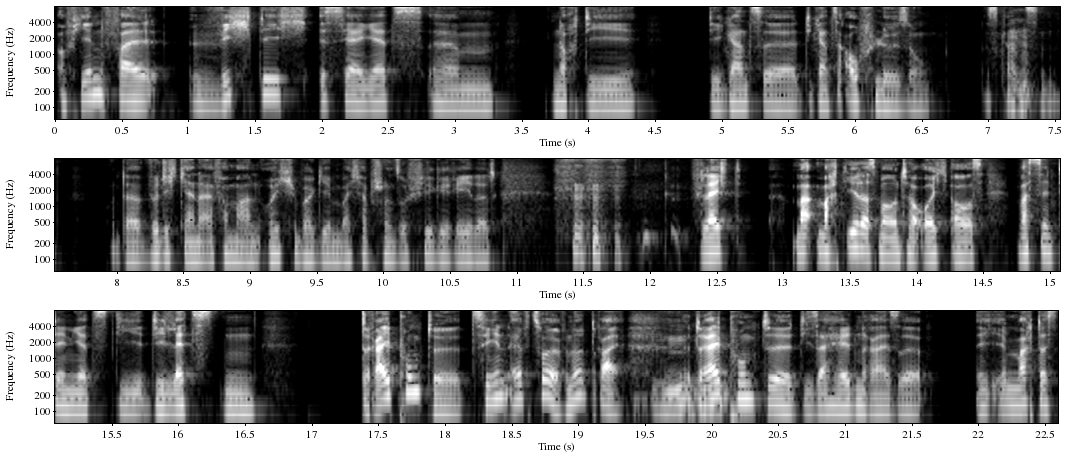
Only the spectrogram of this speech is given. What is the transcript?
auf jeden Fall wichtig ist ja jetzt ähm, noch die, die, ganze, die ganze Auflösung des mhm. Ganzen. Mhm. Und da würde ich gerne einfach mal an euch übergeben, weil ich habe schon so viel geredet. Vielleicht macht ihr das mal unter euch aus. Was sind denn jetzt die, die letzten drei Punkte? 10, 11, 12, ne? Drei. Mhm. Drei mhm. Punkte dieser Heldenreise. Ich mach das,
